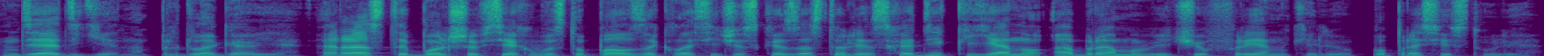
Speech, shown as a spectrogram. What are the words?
«Дядь Гена», — предлагаю я, — «раз ты больше всех выступал за классическое застолье, сходи к Яну Абрамовичу Френкелю, попроси стулья».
